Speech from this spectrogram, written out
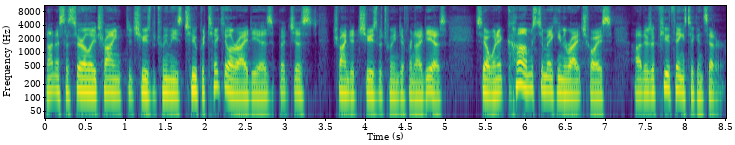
Not necessarily trying to choose between these two particular ideas, but just trying to choose between different ideas. So, when it comes to making the right choice, uh, there's a few things to consider.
